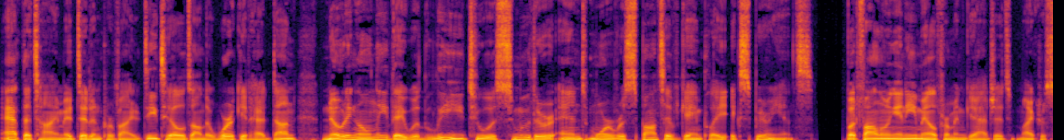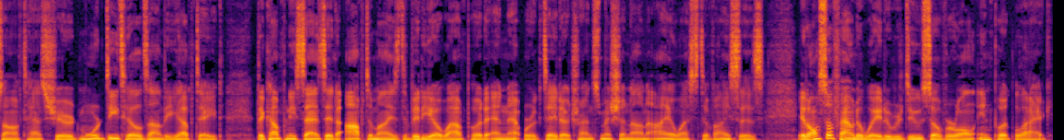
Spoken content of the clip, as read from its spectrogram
At the time, it didn't provide details on the work it had done, noting only they would lead to a smoother and more responsive gameplay experience. But following an email from Engadget, Microsoft has shared more details on the update. The company says it optimized video output and network data transmission on iOS devices. It also found a way to reduce overall input lag.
